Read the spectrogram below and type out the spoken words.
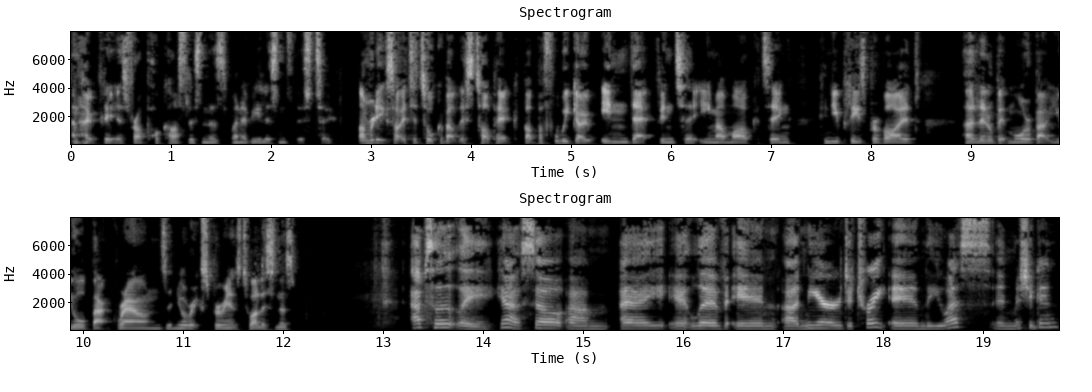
And hopefully it is for our podcast listeners whenever you listen to this too. I'm really excited to talk about this topic. But before we go in depth into email marketing, can you please provide a little bit more about your background and your experience to our listeners? Absolutely. Yeah. So, um, I live in, uh, near Detroit in the US in Michigan.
